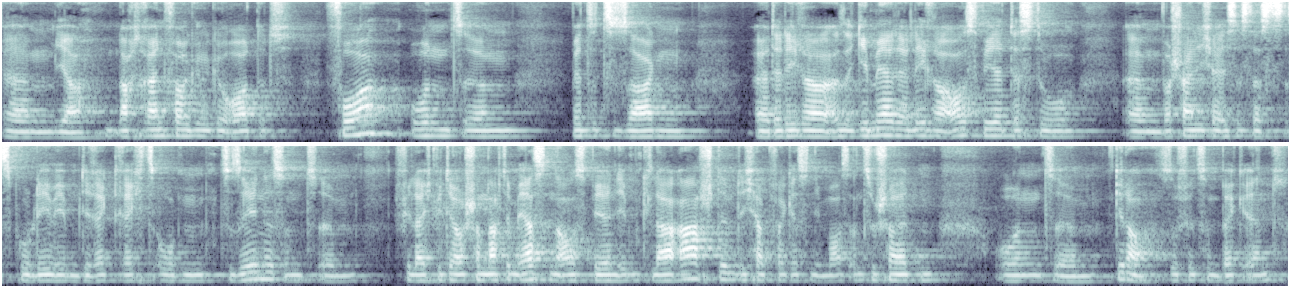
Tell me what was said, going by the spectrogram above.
ähm, ja, nach Reihenfolge geordnet vor. Und ähm, wenn sozusagen äh, der Lehrer, also je mehr der Lehrer auswählt, desto ähm, wahrscheinlicher ist es, dass das Problem eben direkt rechts oben zu sehen ist. Und ähm, vielleicht wird ja auch schon nach dem ersten Auswählen eben klar, ah stimmt, ich habe vergessen, die Maus anzuschalten. Und ähm, genau, soviel zum Backend.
